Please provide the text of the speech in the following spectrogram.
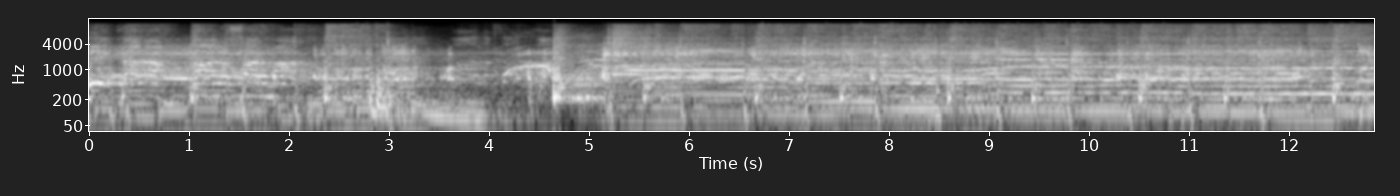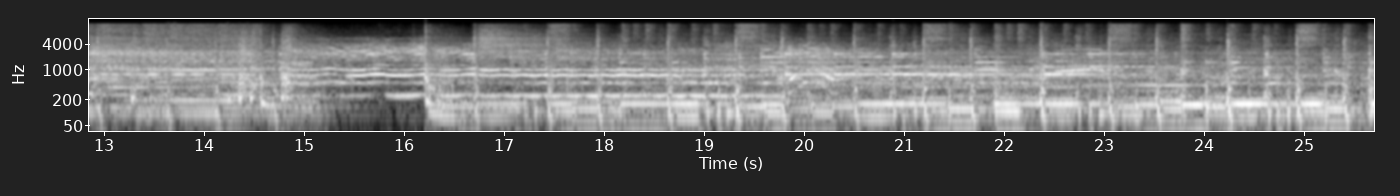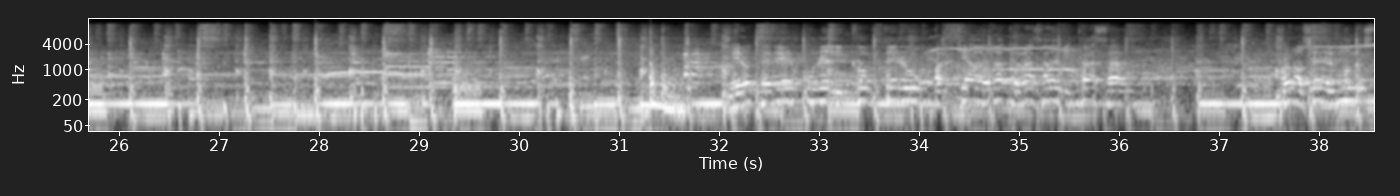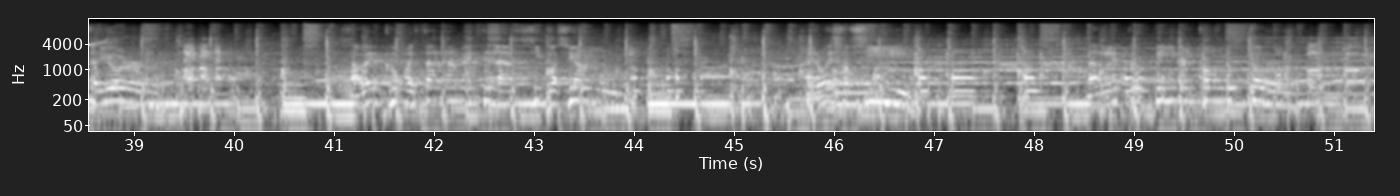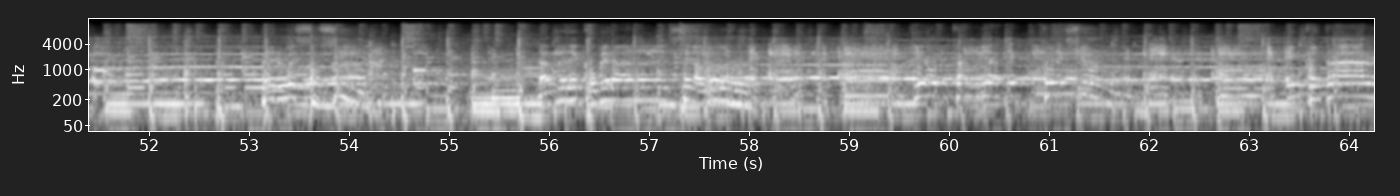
Big helicóptero parqueado en la terraza de mi casa, conocer el mundo exterior, saber cómo está realmente la situación, pero eso sí, darle propina al conductor, pero eso sí, darle de comer al senador. Quiero cambiar de conexión encontrar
